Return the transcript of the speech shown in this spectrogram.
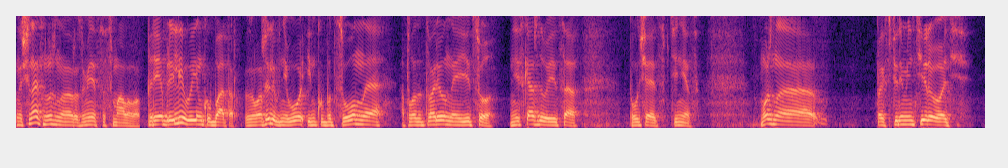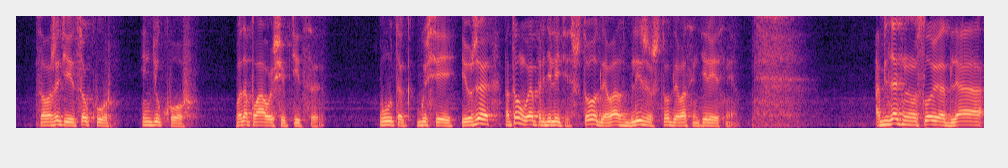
начинать нужно, разумеется, с малого. Приобрели вы инкубатор, заложили в него инкубационное оплодотворенное яйцо. Не из каждого яйца получается птенец. Можно поэкспериментировать, заложить яйцо кур, индюков, водоплавающие птицы, уток, гусей. И уже потом вы определитесь, что для вас ближе, что для вас интереснее. Обязательные условия для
